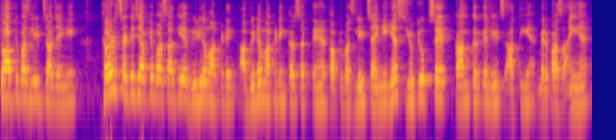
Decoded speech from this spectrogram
तो आपके पास लीड्स आ जाएँगी। थर्ड स्ट्रेटेजी आपके पास आती है वीडियो मार्केटिंग। आप वीडियो मार्केटिंग कर सकते हैं तो आपके पास लीड्स आएँगे। यस यूट्यूब से काम करके लीड्स आती हैं, मेरे पास आई हैं।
